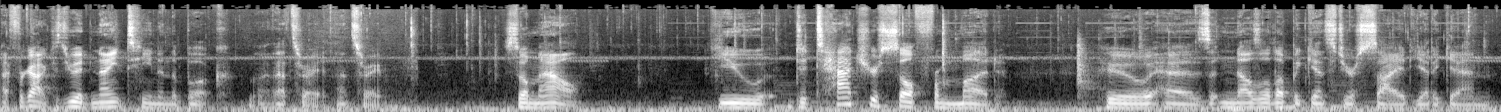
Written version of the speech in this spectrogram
I forgot because you had 19 in the book. That's right. That's right. So, Mal, you detach yourself from Mud, who has nuzzled up against your side yet again,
